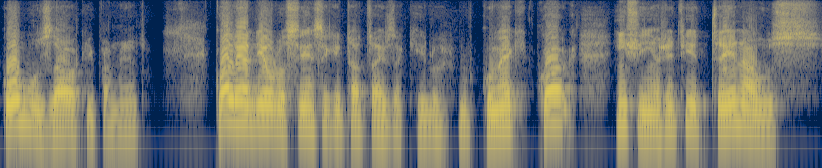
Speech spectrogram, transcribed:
como usar o equipamento. Qual é a neurociência que está atrás daquilo? Como é que. Qual, enfim, a gente treina os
